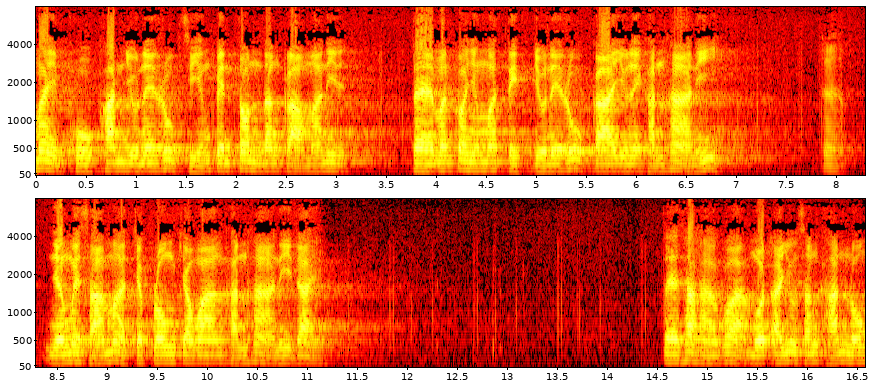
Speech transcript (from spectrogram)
ไม่ผูกพันอยู่ในรูปเสียงเป็นต้นดังกล่าวมานี่ แต่มันก็ยังมาติดอยู่ในรูปกายอยู่ในขันห้านี้ยังไม่สามารถจะปรงจะวางขันห้านี้ได้ แต่ถ้าหากว่าหมดอายุสังขารลง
